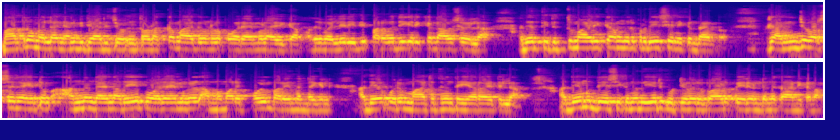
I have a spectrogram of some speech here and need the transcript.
മാത്രവുമല്ല ഞാൻ വിചാരിച്ചു ഇത് തുടക്കമായതുകൊണ്ടുള്ള പോരായ്മകളായിരിക്കാം. അതിൽ വലിയ രീതിയിൽ പർവതീകരിക്കേണ്ട ആവശ്യമില്ല. അത് തിരുത്തുമായിരിക്കാം എന്നൊരു പ്രതീക്ഷ എനിക്കുണ്ടായിരുന്നു. പക്ഷെ അഞ്ചു വർഷം കഴിഞ്ഞിട്ടും അന്നുണ്ടായിരുന്ന അതേ പോരായ്മകൾ അമ്മമാർ ഇപ്പോഴും പറയുന്നുണ്ടെങ്കിൽ അദ്ദേഹം ഒരു മാറ്റത്തിനും തയ്യാറായിട്ടില്ല. അദ്ദേഹം ഉദ്ദേശിക്കുന്നത് ഈ ഒരു കുട്ടികൾ ഒരുപാട് പേരുണ്ടെന്ന് കാണിക്കണം.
